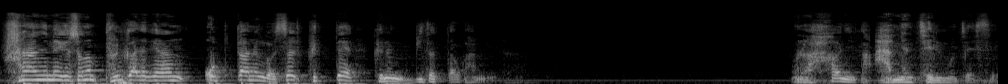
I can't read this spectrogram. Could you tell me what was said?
하나님에게서는 불가능이라는 없다는 것을 그때 그는 믿었다고 합니다. 오늘 하은이가 아멘 제일 먼저 했어요.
